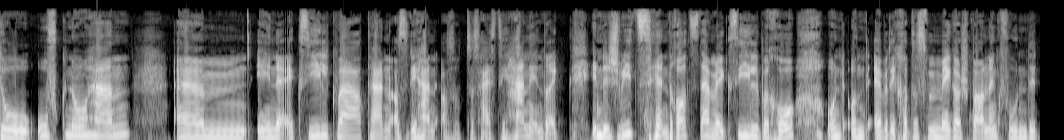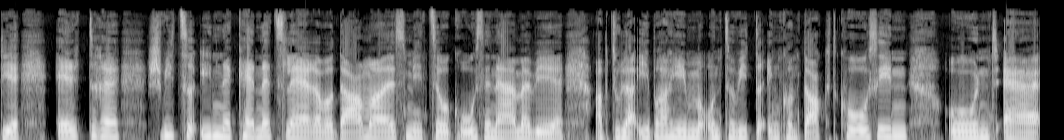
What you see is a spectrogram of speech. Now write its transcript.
hier aufgenommen haben, ähm, ihnen Exil gewährt haben. Also die haben, also das heißt, die haben in der, in der Schweiz trotzdem Exil bekommen und und eben ich habe das mega spannend gefunden, die älteren Schweizerinnen kennenzulernen, die damals mit so großen Namen wie Abdullah Ibrahim und so weiter in Kontakt gekommen sind und äh,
